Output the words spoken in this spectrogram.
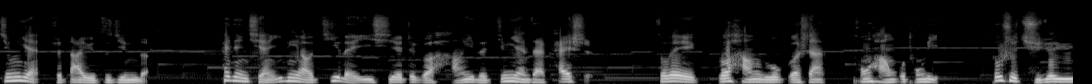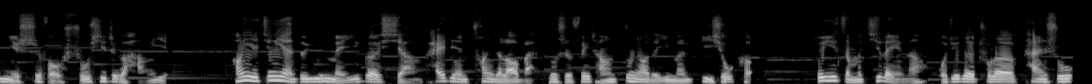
经验是大于资金的。开店前一定要积累一些这个行业的经验再开始。所谓隔行如隔山，同行不同利，都是取决于你是否熟悉这个行业。行业经验对于每一个想开店创业的老板都是非常重要的一门必修课。所以怎么积累呢？我觉得除了看书、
